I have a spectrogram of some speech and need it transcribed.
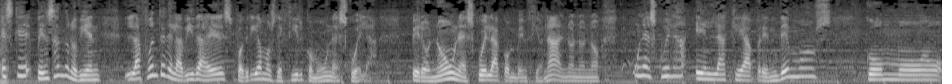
Es que, pensándolo bien, la fuente de la vida es, podríamos decir, como una escuela pero no una escuela convencional, no, no, no. Una escuela en la que aprendemos como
